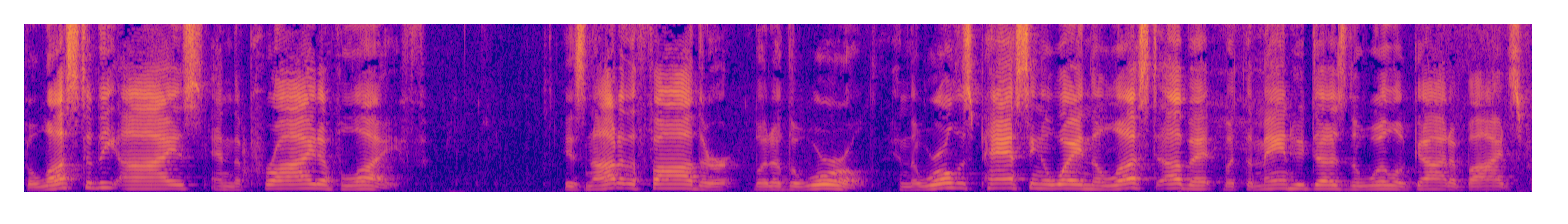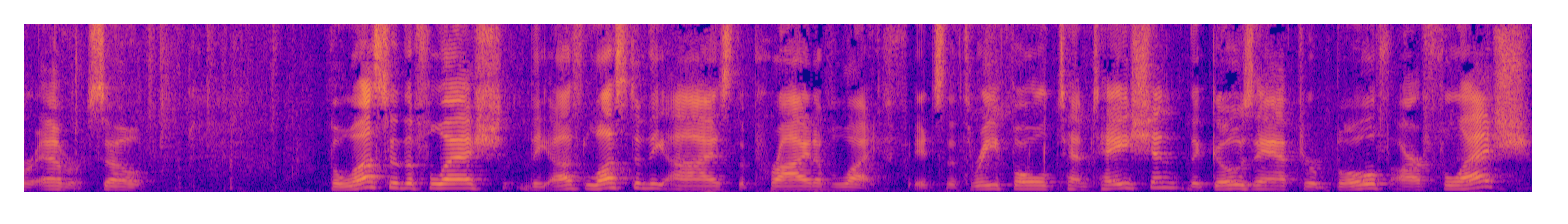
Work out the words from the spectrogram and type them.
the lust of the eyes, and the pride of life, is not of the Father, but of the world. And the world is passing away in the lust of it, but the man who does the will of God abides forever. So, the lust of the flesh, the lust of the eyes, the pride of life. It's the threefold temptation that goes after both our flesh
